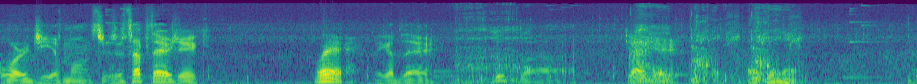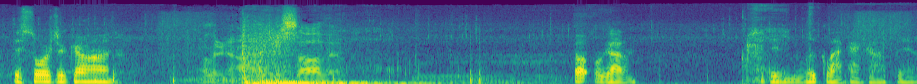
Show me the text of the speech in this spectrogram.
orgy of monsters. It's up there, Jake. Where? Like up there. Hoopla. Get out of here. The swords are gone. No, they're not. I just saw them. Oh, we got them. It didn't look like I got them.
